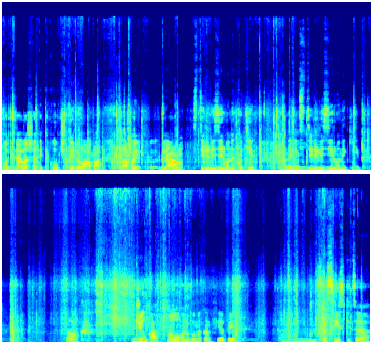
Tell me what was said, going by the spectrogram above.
От взяла ще такий клуб 4 лапа. Лапи для стерилізованих котів. У мене він стерилізований кіт. Так. Джилка, малого любими конфети. Сосиски це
